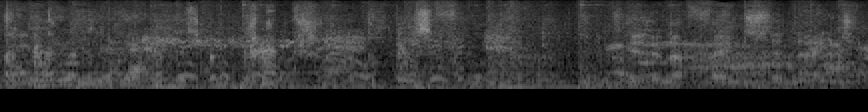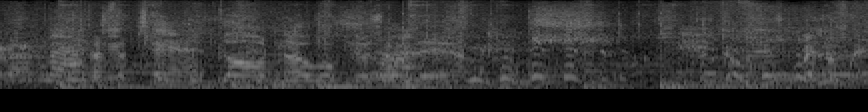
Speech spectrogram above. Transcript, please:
To do better. This contraption flawed. It is an offence to nature. Does the temple guard know what goes on there? The god is well aware.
